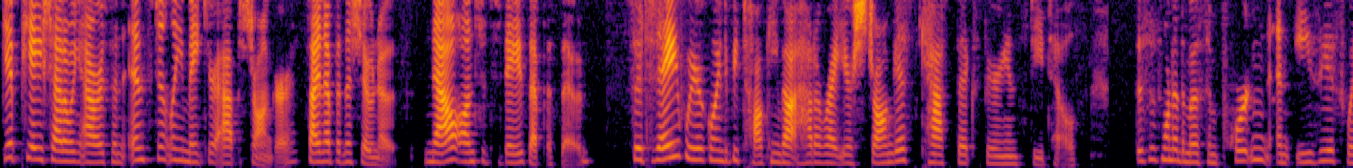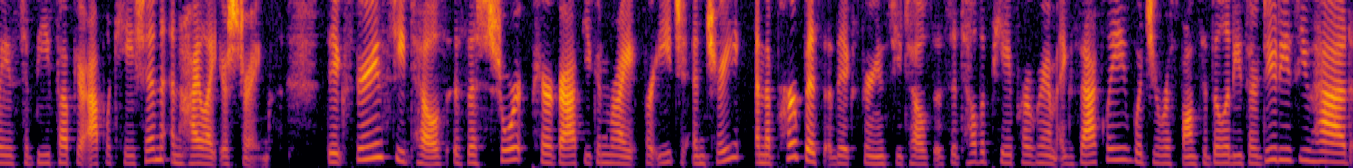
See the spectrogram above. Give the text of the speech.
Get PA shadowing hours and instantly make your app stronger. Sign up in the show notes. Now, on to today's episode. So today we are going to be talking about how to write your strongest CASPA experience details. This is one of the most important and easiest ways to beef up your application and highlight your strengths. The experience details is the short paragraph you can write for each entry, and the purpose of the experience details is to tell the PA program exactly what your responsibilities or duties you had,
